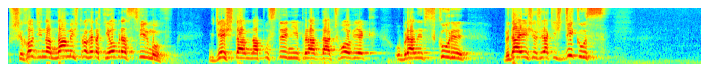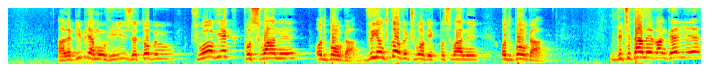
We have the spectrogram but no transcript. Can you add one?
przychodzi nam na myśl trochę taki obraz z filmów. Gdzieś tam na pustyni, prawda, człowiek ubrany w skóry, wydaje się, że jakiś dzikus. Ale Biblia mówi, że to był człowiek posłany od Boga. Wyjątkowy człowiek posłany od Boga. Gdy czytamy Ewangelię,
